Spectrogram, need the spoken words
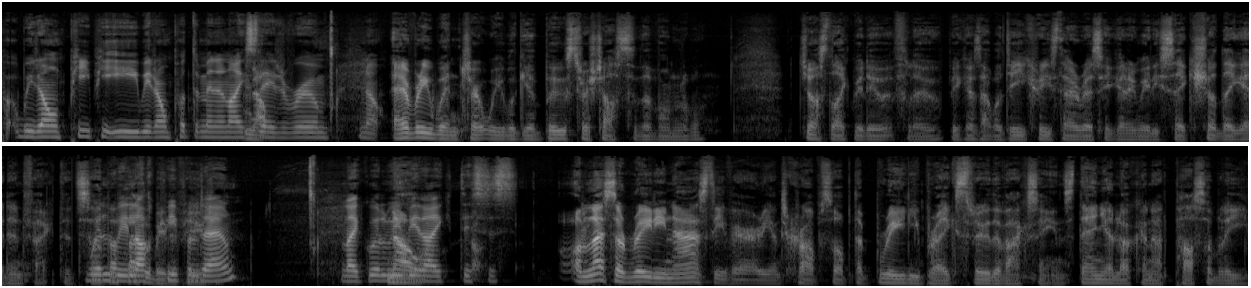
don't we don't PPE. We don't put them in an isolated room. No. Every winter, we will give booster shots to the vulnerable. Just like we do with flu, because that will decrease their risk of getting really sick should they get infected. So will that, we lock people down? Like, will we No. be like, this is. Unless a really nasty variant crops up that really breaks through the vaccines, then you're looking at possibly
